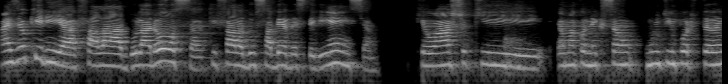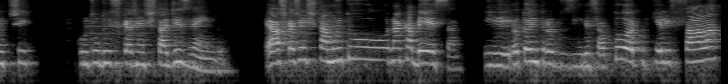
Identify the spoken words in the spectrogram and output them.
Mas eu queria falar do Larossa, que fala do saber da experiência, que eu acho que é uma conexão muito importante com tudo isso que a gente está dizendo. Eu acho que a gente está muito na cabeça, e eu estou introduzindo esse autor porque ele fala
